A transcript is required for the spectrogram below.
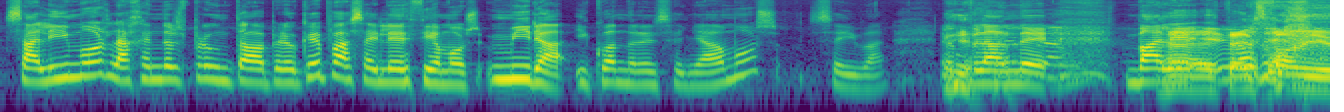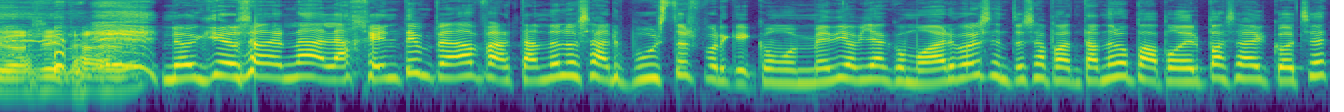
salimos, la gente nos preguntaba, ¿pero qué pasa? Y le decíamos, mira, y cuando le enseñábamos, se iban. En plan de, vale, Estáis o sea, jodidos y tal. no quiero saber nada. La gente empezaba apartando los arbustos porque como en medio había como árboles, entonces apartándolo para poder pasar el coche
